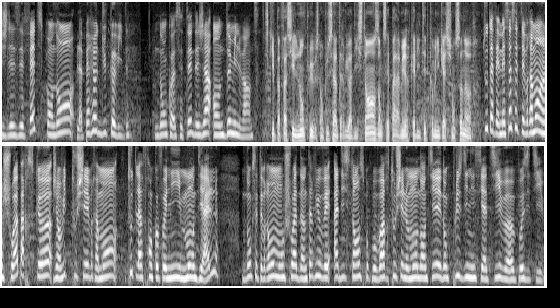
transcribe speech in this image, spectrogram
je les ai faites pendant la période du Covid. Donc euh, c'était déjà en 2020. Ce qui n'est pas facile non plus, parce qu'en plus, c'est interview à distance, donc c'est pas la meilleure qualité de communication sonore. Tout à fait, mais ça c'était vraiment un choix parce que j'ai envie de toucher vraiment toute la francophonie mondiale. Donc c'était vraiment mon choix d'interviewer à distance pour pouvoir toucher le monde entier et donc plus d'initiatives euh, positives.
